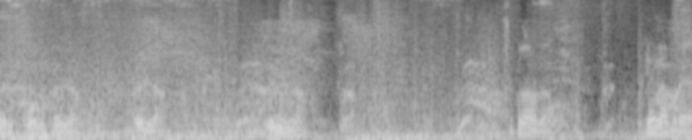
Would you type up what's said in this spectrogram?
Öl oğlum öl lan. Öl lan. Ölün lan. Çık ulan oradan. Gel lan buraya.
